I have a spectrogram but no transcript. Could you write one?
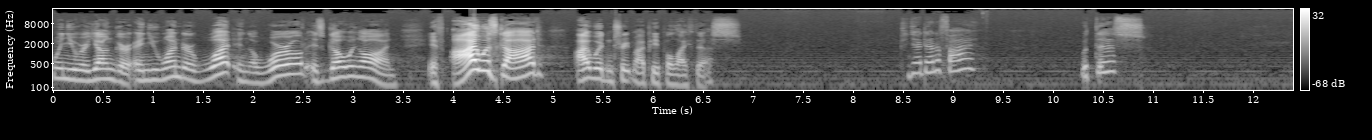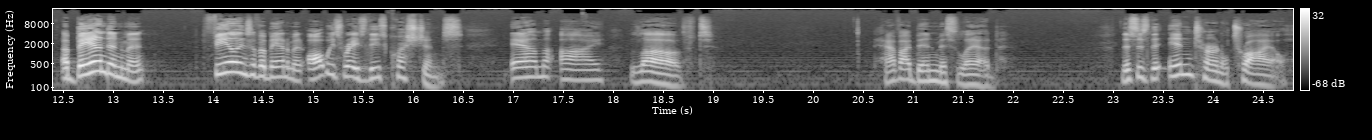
when you were younger. And you wonder, what in the world is going on? If I was God, I wouldn't treat my people like this. Can you identify with this? Abandonment Feelings of abandonment always raise these questions Am I loved? Have I been misled? This is the internal trial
